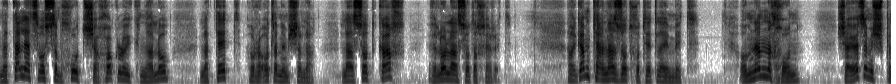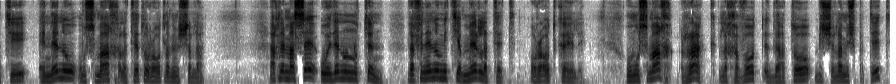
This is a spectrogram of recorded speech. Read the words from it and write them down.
נטל לעצמו סמכות שהחוק לא הקנה לו לתת הוראות לממשלה, לעשות כך ולא לעשות אחרת. אך גם טענה זאת חוטאת לאמת. אמנם נכון שהיועץ המשפטי איננו מוסמך לתת הוראות לממשלה, אך למעשה הוא איננו נותן, ואף איננו מתיימר לתת הוראות כאלה. הוא מוסמך רק לחוות את דעתו בשאלה משפטית,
